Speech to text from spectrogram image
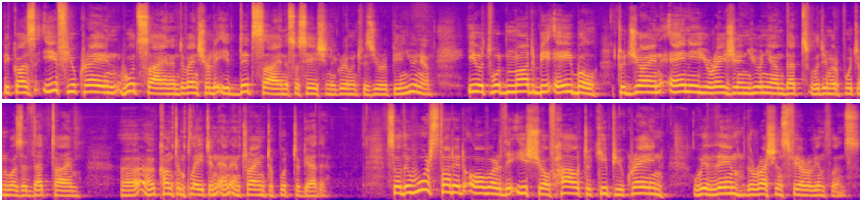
because if Ukraine would sign, and eventually it did sign association agreement with European Union, it would not be able to join any Eurasian Union that Vladimir Putin was at that time uh, uh contemplating and, and trying to put together. So the war started over the issue of how to keep Ukraine within the Russian sphere of influence.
